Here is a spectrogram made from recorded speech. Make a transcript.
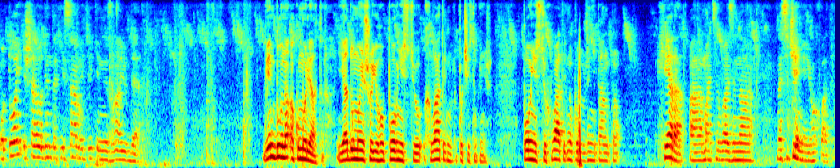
Отой і ще один такий самий, тільки не знаю де. Він був на акумулятор. Я думаю, що його повністю хватить, ну то почистимо, звісно. Повністю хватить, ну по довжині, певно, хера, а мається на увазі на, на січення його хватить.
